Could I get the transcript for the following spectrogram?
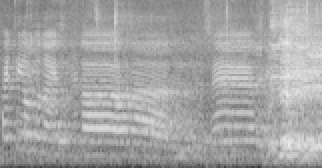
파이팅 한번 하겠습니다. 하나, 둘, 셋.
